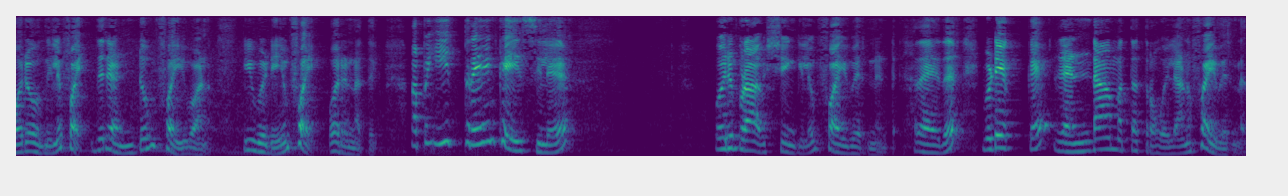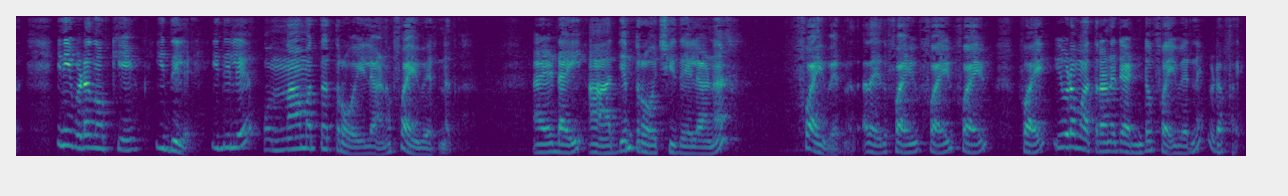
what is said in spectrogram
ഓരോന്നിൽ ഫൈവ് ഇത് രണ്ടും ഫൈവ് ആണ്. ഇവിടെയും ഫൈവ് ഒരെണ്ണത്തിൽ. അപ്പൊ ഈ ഇത്രയും കേസിൽ ഒരു പ്രാവശ്യമെങ്കിലും ഫൈവ് വരുന്നുണ്ട്. അതായത് ഇവിടെയൊക്കെ രണ്ടാമത്തെ ത്രോയിലാണ് ഫൈവ് വരുന്നത്. ഇനി ഇവിടെ നോക്കിയേ ഇതിൽ. ഇതിൽ ഒന്നാമത്തെ ത്രോയിലാണ് ഫൈവ് വരുന്നത്. ഡൈ ആദ്യം ത്രോ ചെയ്തതിലാണ് ഫൈവ് വരുന്നത്. അതായത് ഫൈവ് ഫൈവ് ഫൈവ് ഫൈവ് ഇവിടെ മാത്രമാണ് രണ്ടും ഫൈവ് വരുന്നത്. ഇവിടെ ഫൈവ്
